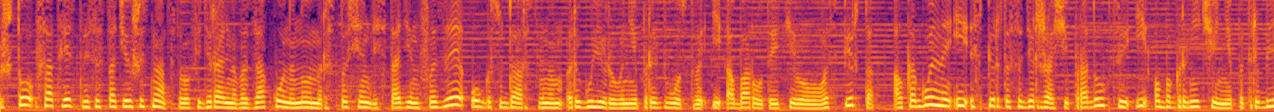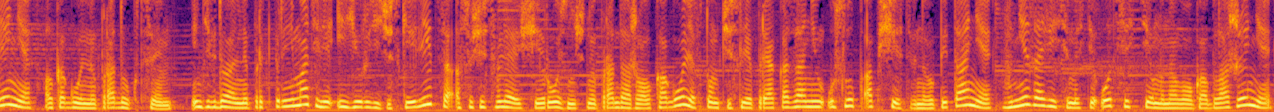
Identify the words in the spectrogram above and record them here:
что в соответствии со статьей 16 Федерального закона номер 171 ФЗ о государственном регулировании производства и оборота этилового спирта, алкогольной и спиртосодержащей продукции и об ограничении потребления алкогольной продукции, индивидуальные предприниматели и юридические лица, осуществляющие розничную продажу алкоголя, в том числе при оказании услуг общественного питания, вне зависимости от системы налогообложения,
